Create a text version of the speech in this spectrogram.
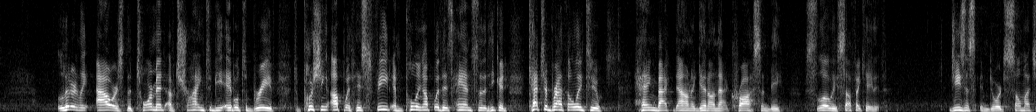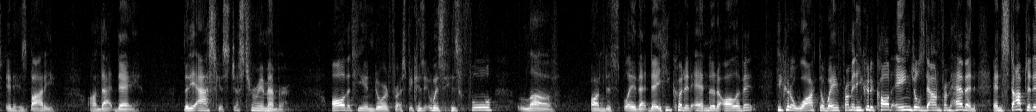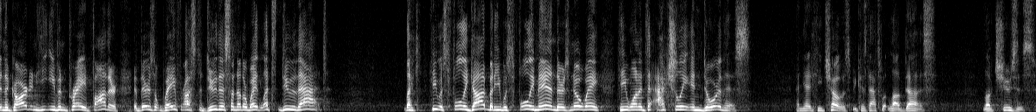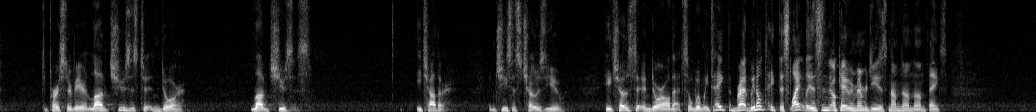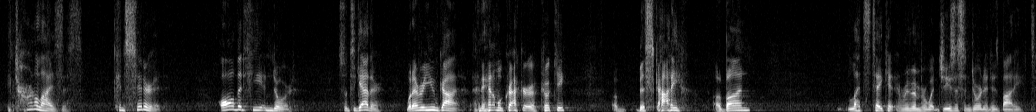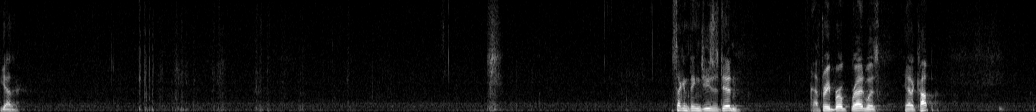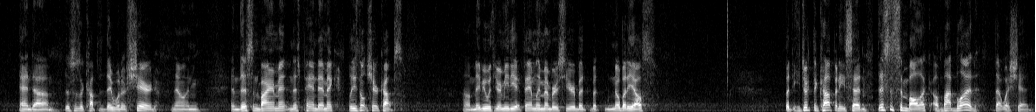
literally hours the torment of trying to be able to breathe, to pushing up with his feet and pulling up with his hands so that he could catch a breath only to hang back down again on that cross and be slowly suffocated. Jesus endured so much in his body on that day that he asked us just to remember all that he endured for us because it was his full love on display that day. He could have ended all of it. He could have walked away from it. He could have called angels down from heaven and stopped it. In the garden, he even prayed, Father, if there's a way for us to do this another way, let's do that. Like he was fully God, but he was fully man. There's no way he wanted to actually endure this. And yet he chose because that's what love does. Love chooses to persevere, love chooses to endure, love chooses each other. And Jesus chose you. He chose to endure all that. So when we take the bread, we don't take this lightly. This isn't, okay, remember Jesus, num, num, num, thanks. Internalize this, consider it. All that he endured so, together, whatever you've got an animal cracker, a cookie, a biscotti, a bun let's take it and remember what Jesus endured in his body together. Second thing Jesus did after he broke bread was he had a cup. And um, this was a cup that they would have shared. Now, in in this environment, in this pandemic, please don't share cups. Uh, maybe with your immediate family members here, but, but nobody else. But he took the cup and he said, This is symbolic of my blood that was shed.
